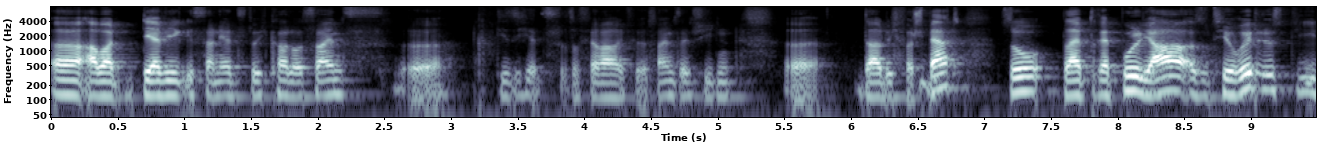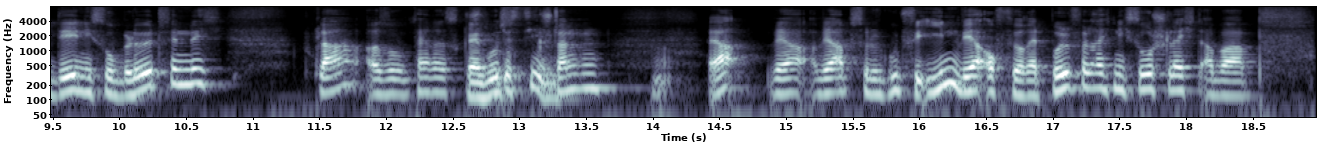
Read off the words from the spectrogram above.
Äh, aber der Weg ist dann jetzt durch Carlos Sainz, äh, die sich jetzt, also Ferrari für Sainz entschieden, äh, dadurch versperrt. So bleibt Red Bull, ja, also theoretisch ist die Idee nicht so blöd, finde ich. Klar, also Perez wäre gutes Team. Gestanden. Ja, ja wäre wär absolut gut für ihn, wäre auch für Red Bull vielleicht nicht so schlecht, aber pff,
